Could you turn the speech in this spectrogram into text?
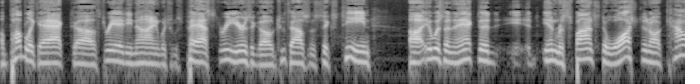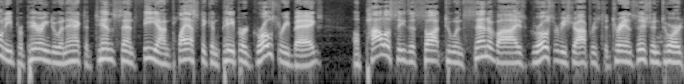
a Public Act uh, 389, which was passed three years ago, 2016. Uh, it was enacted in response to Washtenaw County preparing to enact a 10 cent fee on plastic and paper grocery bags, a policy that sought to incentivize grocery shoppers to transition toward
